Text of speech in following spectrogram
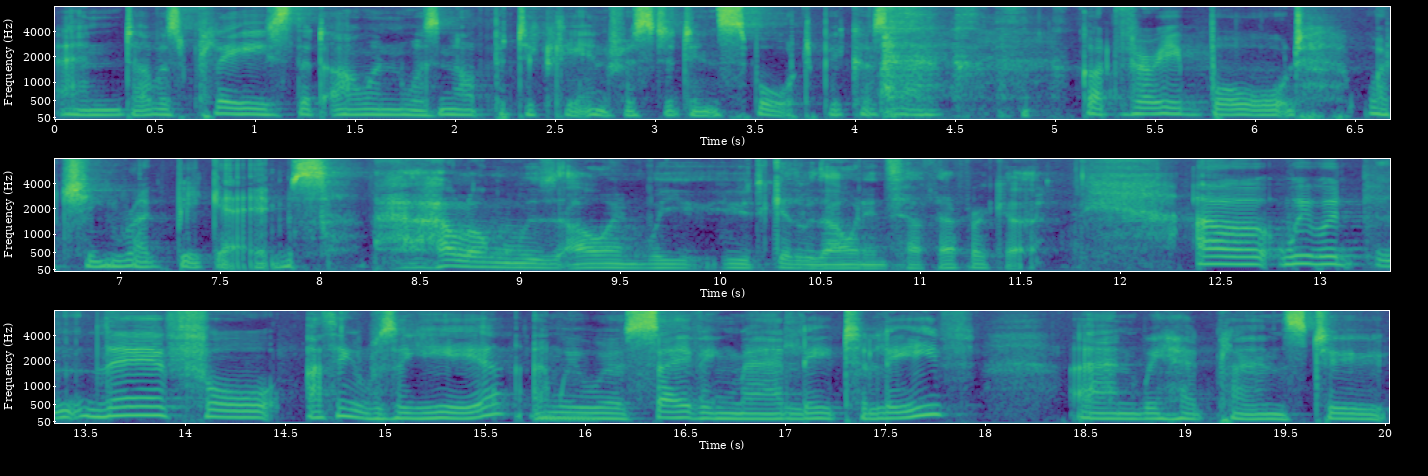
And I was pleased that Owen was not particularly interested in sport because I got very bored watching rugby games. How long was Owen, were you, you together with Owen in South Africa? Oh, we were there for, I think it was a year, and we mm-hmm. were saving madly to leave, and we had plans to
